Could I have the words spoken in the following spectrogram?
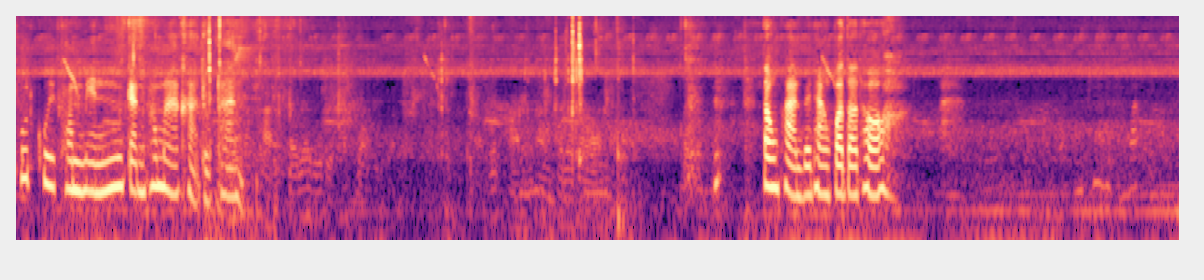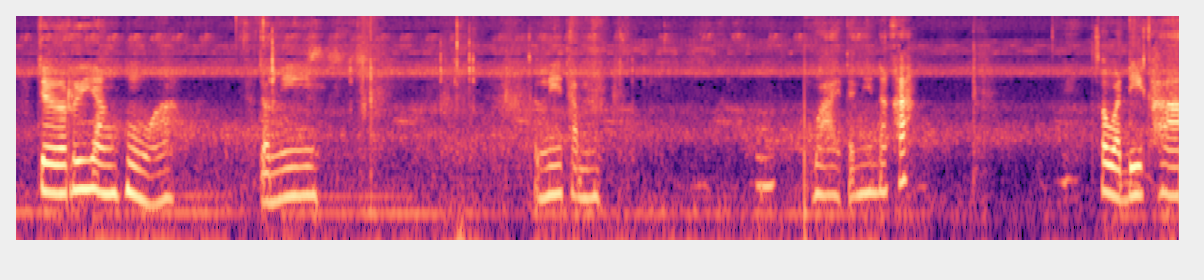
พูดคุยคอมเมนต์กันเข้ามาค่ะทุกท่าน ต้องผ่านไปทางปตท เจอหรือยังหัว ตอนนี้ ตอนนี้ทำวายตอนนี้นะคะ สวัสดีค่ะ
